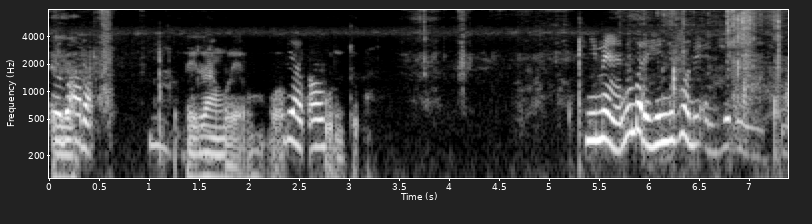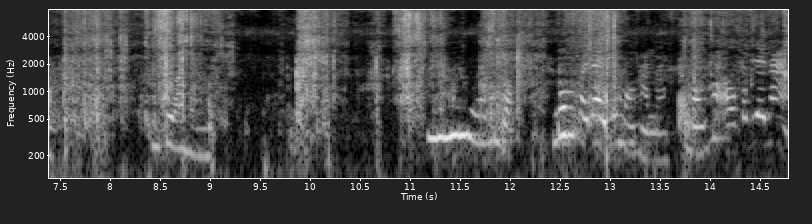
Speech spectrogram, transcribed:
เออบ่เอาดอก ในร่างหมดแล้วออกเรียกเอา คนตัวมีแม่นึกบ่ได้เห็นอยู่พ่อในอันเฮ็ดเองลุ่มไปได้อยังมองหันนะมองเขาเอากับยายนาง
